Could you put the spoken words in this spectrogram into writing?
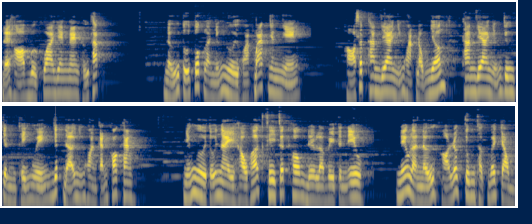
để họ vượt qua gian nan thử thách. Nữ tuổi tuất là những người hoạt bát nhanh nhẹn. Họ thích tham gia những hoạt động nhóm, tham gia những chương trình thiện nguyện giúp đỡ những hoàn cảnh khó khăn. Những người tuổi này hầu hết khi kết hôn đều là vì tình yêu. Nếu là nữ, họ rất trung thực với chồng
